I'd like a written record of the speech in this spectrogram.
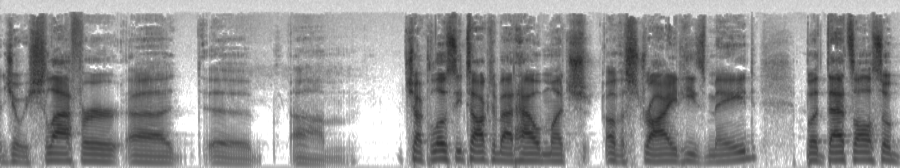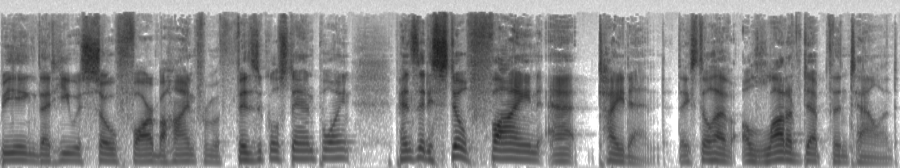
Joey Schlaffer, uh, uh, um, Chuck Losey talked about how much of a stride he's made but that's also being that he was so far behind from a physical standpoint. Penn State is still fine at tight end. They still have a lot of depth and talent,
